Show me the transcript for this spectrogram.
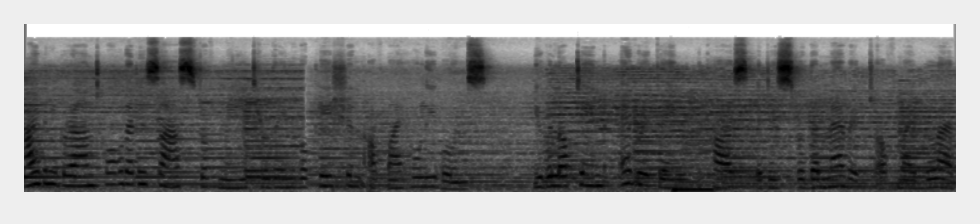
I will grant all that is asked of me through the invocation of my holy wounds. You will obtain everything because it is through the merit of my blood,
